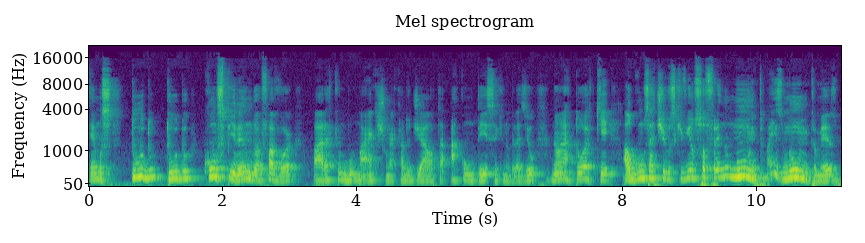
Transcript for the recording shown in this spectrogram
temos tudo, tudo conspirando a favor para que um bull market, um mercado de alta, aconteça aqui no Brasil. Não é à toa que alguns ativos que vinham sofrendo muito, mas muito mesmo,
